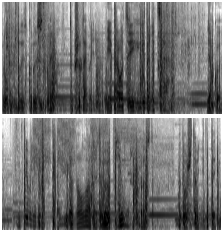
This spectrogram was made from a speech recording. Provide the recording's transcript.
ну, будуть корисними. Так що дай мені. Мені треба вітамін С. Дякую. Ну ти мені не потрібен, ну ладно, я тебе вб'ю просто. Тому що ти не потрібен.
